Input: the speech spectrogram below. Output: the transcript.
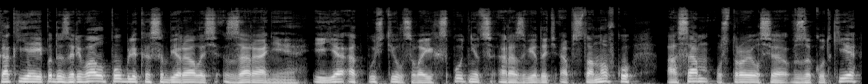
Как я и подозревал, публика собиралась заранее, и я отпустил своих спутниц разведать обстановку, а сам устроился в закутке,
